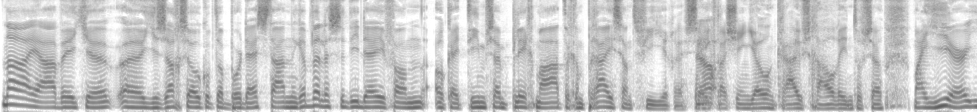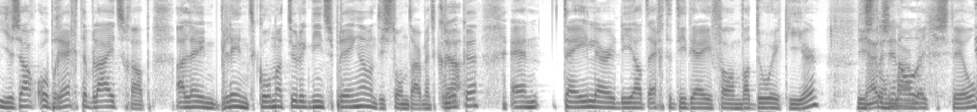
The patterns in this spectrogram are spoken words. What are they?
Nou ja, weet je, eh, je zag ze ook op dat bordes staan. Ik heb wel eens het idee van, oké, teams zijn plichtmatig een prijs aan het vieren. Zeker Ja. als je een Johan Cruijffschaal wint of zo. Maar hier, je zag oprechte blijdschap. Alleen Blind kon natuurlijk niet springen, want die stond daar met krukken. En Taylor, die had echt het idee van, wat doe ik hier? Die Ja, stond maar al- een beetje stil.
